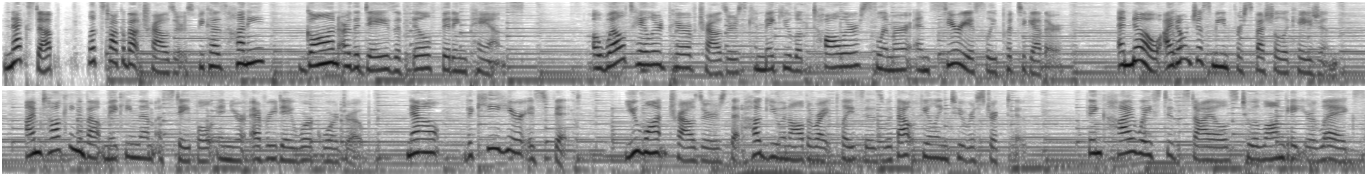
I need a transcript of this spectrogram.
Next up, let's talk about trousers because, honey, gone are the days of ill-fitting pants. A well-tailored pair of trousers can make you look taller, slimmer, and seriously put together. And no, I don't just mean for special occasions. I'm talking about making them a staple in your everyday work wardrobe. Now, the key here is fit. You want trousers that hug you in all the right places without feeling too restrictive. Think high-waisted styles to elongate your legs,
